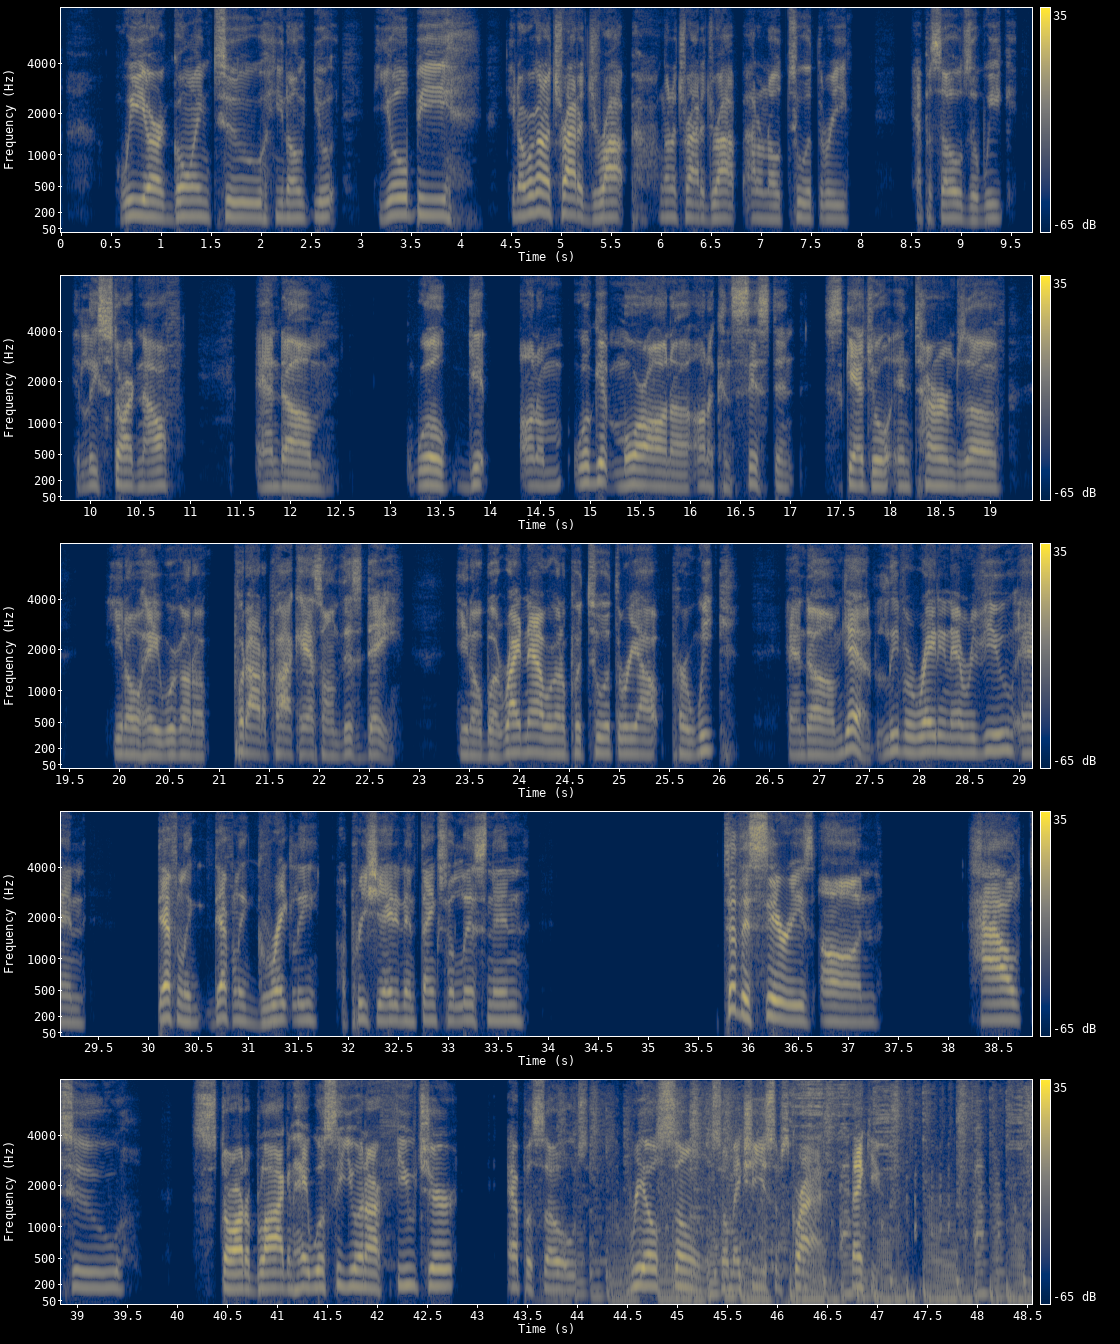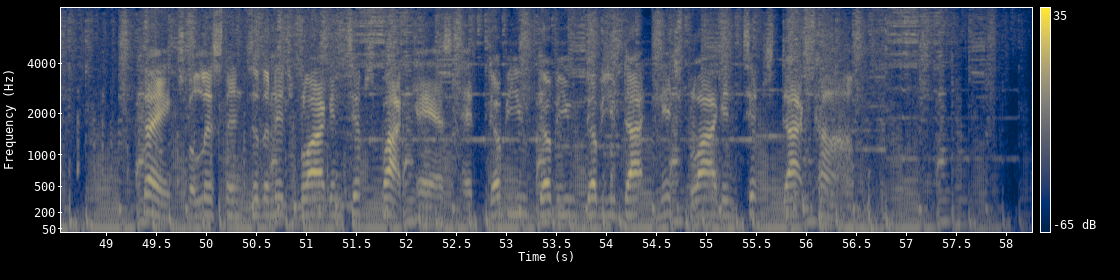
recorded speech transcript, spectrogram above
we are going to, you know, you you'll be, you know, we're gonna try to drop. I'm gonna try to drop. I don't know, two or three episodes a week, at least starting off, and um, we'll get on a we'll get more on a on a consistent schedule in terms of, you know, hey, we're gonna put out a podcast on this day you know but right now we're going to put two or three out per week and um yeah leave a rating and review and definitely definitely greatly appreciated and thanks for listening to this series on how to start a blog and hey we'll see you in our future episodes real soon so make sure you subscribe. Thank you Thanks for listening to the Niche Blogging Tips podcast at www.nichebloggingtips.com.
